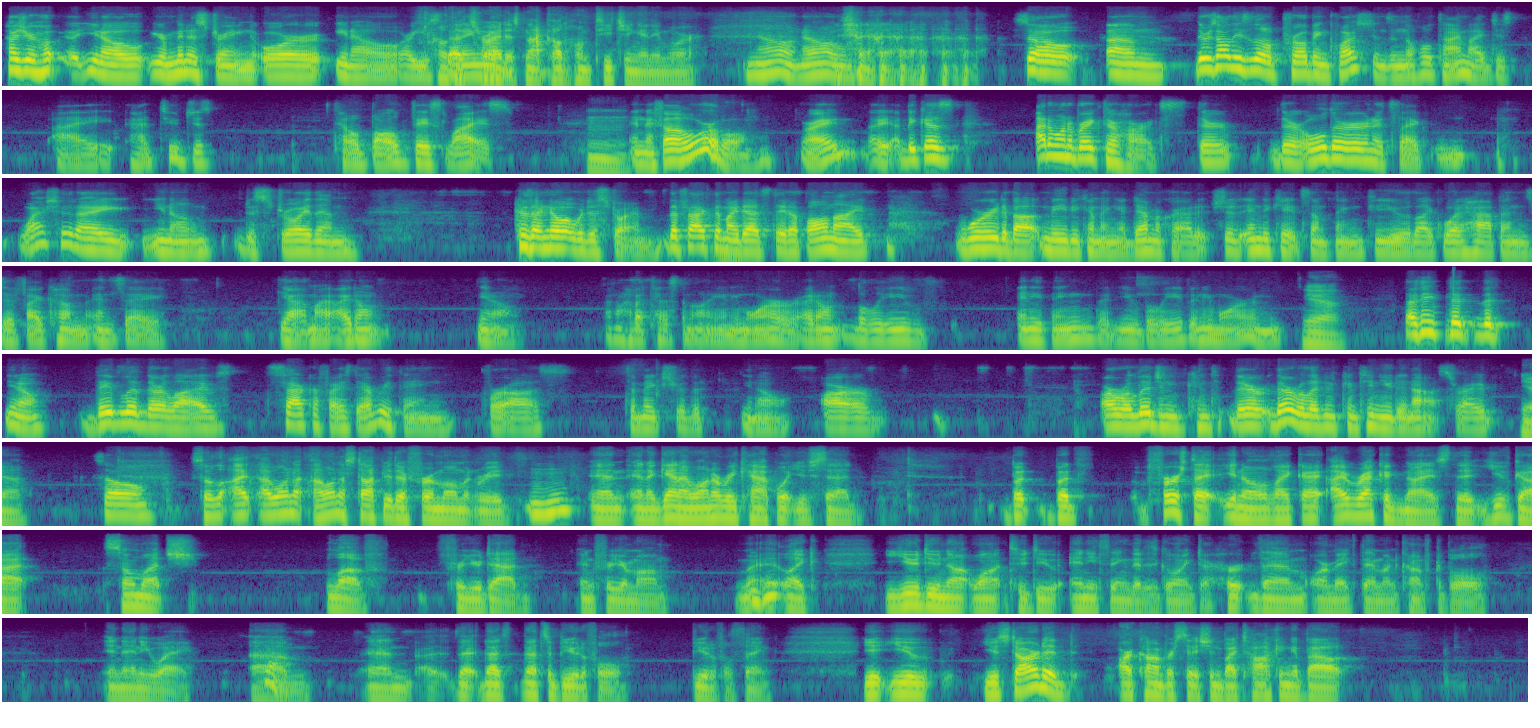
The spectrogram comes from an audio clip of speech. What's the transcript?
how's your, you know, your ministering, or you know, are you studying Oh, studying? that's right. with- It's not called home teaching anymore. no, no. So um, there's all these little probing questions, and the whole time I just I had to just tell bald-faced lies, Hmm. and I felt horrible, right? I, because I don't want to break their hearts. They're they're older, and it's like, why should I, you know, destroy them? Because I know it would destroy them. The fact that my dad stayed up all night, worried about me becoming a Democrat, it should indicate something to you, like what happens if I come and say, yeah, my I don't, you know, I don't have a testimony anymore, or I don't believe anything that you believe anymore. And yeah. I think that that you know they've lived their lives, sacrificed everything for us to make sure that you know our our religion, con- their their religion continued in us, right? Yeah. So So I, I want to I want to stop you there for a moment, Reed. mm-hmm. And and again, I want to recap what you've said. But but first, I you know like I, I recognize that you've got so much love for your dad and for your mom. Mhm. Like you do not want to do anything that is going to hurt them or make them uncomfortable in any way. Yeah. Um, and uh, that that's that's a beautiful beautiful thing. You you you started our conversation by talking about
